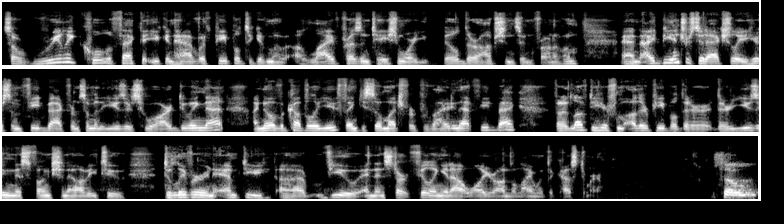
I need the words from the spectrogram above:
So really cool effect that you can have with people to give them a, a live presentation where you build their options in front of them. And I'd be interested actually to hear some feedback from some of the users who are doing that. I know of a couple of you. Thank you you so much for providing that feedback. But I'd love to hear from other people that are that are using this functionality to deliver an empty uh, view and then start filling it out while you're on the line with the customer. So,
